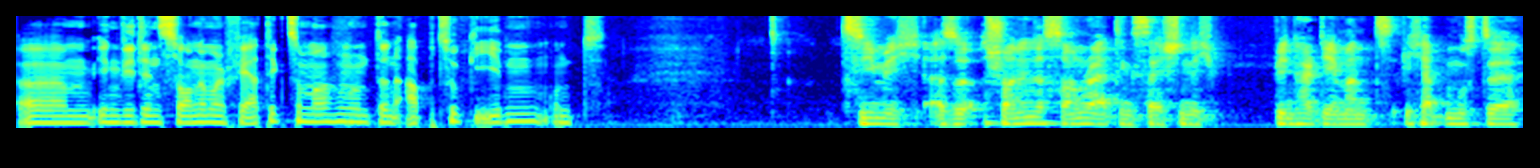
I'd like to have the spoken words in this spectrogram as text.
ähm, irgendwie den Song einmal fertig zu machen und dann abzugeben und ziemlich, also schon in der Songwriting-Session. Ich bin halt jemand, ich hab, musste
